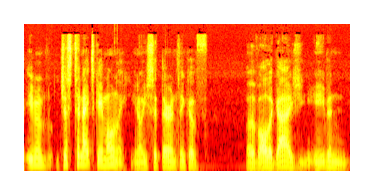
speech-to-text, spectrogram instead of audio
even just tonight's game only? You know, you sit there and think of of all the guys, you, even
